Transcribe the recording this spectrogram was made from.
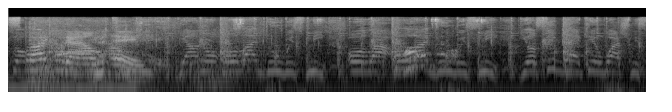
Spike down A. resource? Watch me.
